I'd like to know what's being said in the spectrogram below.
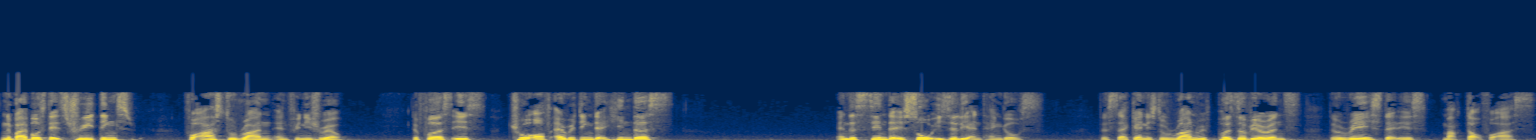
And the Bible states three things for us to run and finish well. The first is throw off everything that hinders and the sin that is so easily entangles. The second is to run with perseverance the race that is marked out for us.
